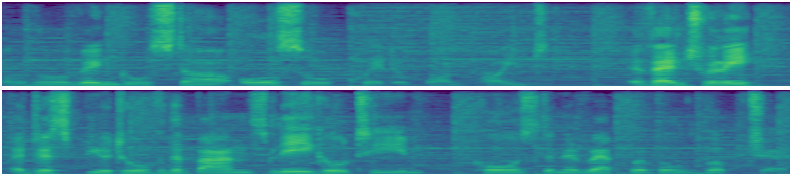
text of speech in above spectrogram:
although Ringo Starr also quit at one point, eventually a dispute over the band's legal team caused an irreparable rupture.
